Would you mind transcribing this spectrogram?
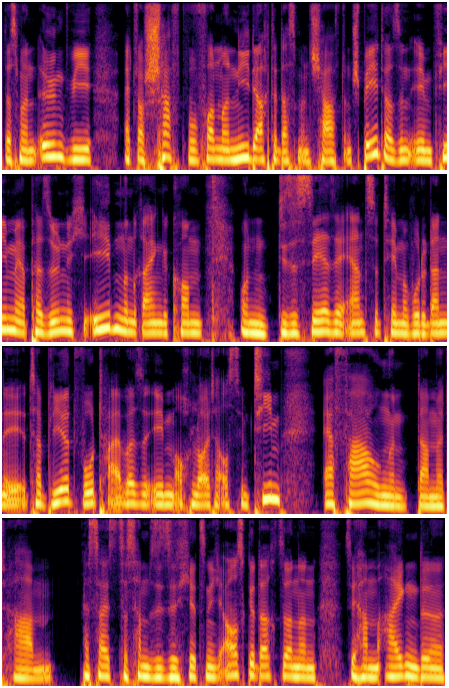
dass man irgendwie etwas schafft, wovon man nie dachte, dass man es schafft. Und später sind eben viel mehr persönliche Ebenen reingekommen und dieses sehr, sehr ernste Thema wurde dann etabliert, wo teilweise eben auch Leute aus dem Team Erfahrungen damit haben. Das heißt, das haben sie sich jetzt nicht ausgedacht, sondern sie haben eigene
